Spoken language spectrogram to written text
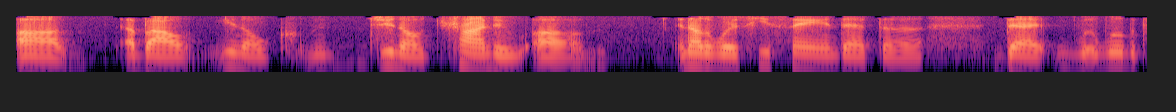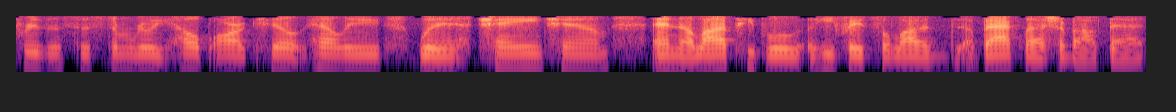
uh, about you know, you know, trying to. Um, in other words, he's saying that the that w- will the prison system really help R. Kelly? Will it change him? And a lot of people, he faced a lot of backlash about that.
